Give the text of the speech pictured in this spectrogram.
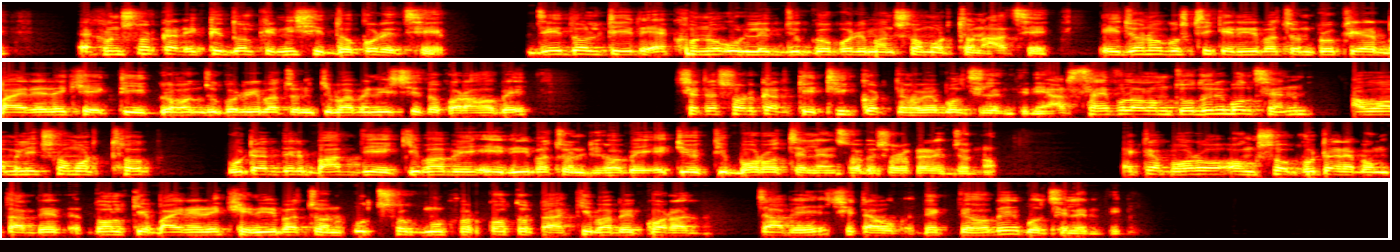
এখন সরকার একটি দলকে নিষিদ্ধ করেছে। যে দলটির এখনও উল্লেখযোগ্য পরিমাণ সমর্থন আছে, এই জনগোষ্ঠীকে নির্বাচন প্রক্রিয়ার বাইরে রেখে একটি গ্রহণযোগ্য নির্বাচন কীভাবে নিশ্চিত করা হবে, সেটা সরকারকে ঠিক করতে হবে বলছিলেন তিনি। আর সাইফুল আলম চৌধুরী বলছেন, আওয়ামী লীগ সমর্থক ভোটারদের বাদ দিয়ে কীভাবে এই নির্বাচনটি হবে এটি একটি বড় চ্যালেঞ্জ হবে সরকারের জন্য। একটা বড় অংশ ভোটার এবং তাদের দলকে বাইরে রেখে নির্বাচন উৎসব মুখর কতটা, কীভাবে করা যাবে সেটাও দেখতে হবে, বলছিলেন তিনি।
